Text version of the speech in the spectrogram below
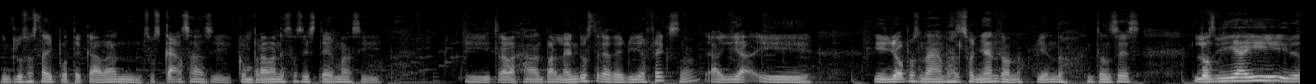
incluso hasta hipotecaban sus casas y compraban esos sistemas y y trabajaban para la industria de VFX, ¿no? y, y, yo pues nada más soñando, ¿no? Viendo. Entonces los vi ahí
